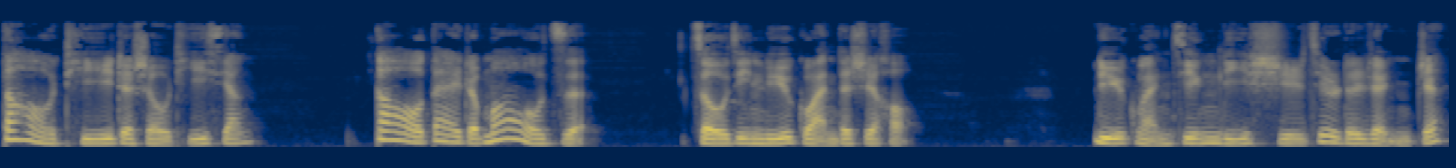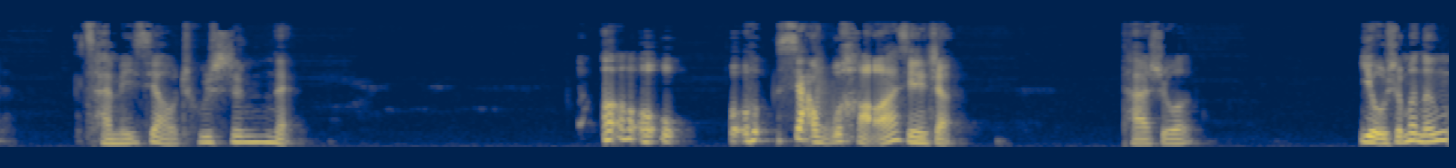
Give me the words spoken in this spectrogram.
倒提着手提箱，倒戴着帽子。走进旅馆的时候，旅馆经理使劲的忍着，才没笑出声呢。哦哦，下午好啊，先生。他说：“有什么能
